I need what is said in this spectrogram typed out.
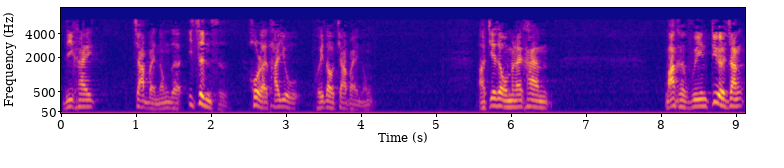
离开加百农的一阵子，后来他又回到加百农。啊，接着我们来看马可福音第二章，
